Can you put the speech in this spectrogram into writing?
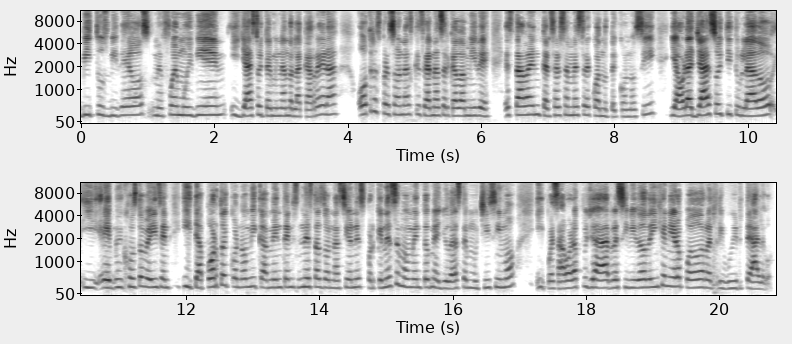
vi tus videos, me fue muy bien y ya estoy terminando la carrera. Otras personas que se han acercado a mí de, estaba en tercer semestre cuando te conocí y ahora ya soy titulado y eh, justo me dicen, y te aporto económicamente en, estas donaciones porque en ese momento me ayudaste muchísimo y pues ahora pues ya recibido de ingeniero puedo retribuirte algo.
